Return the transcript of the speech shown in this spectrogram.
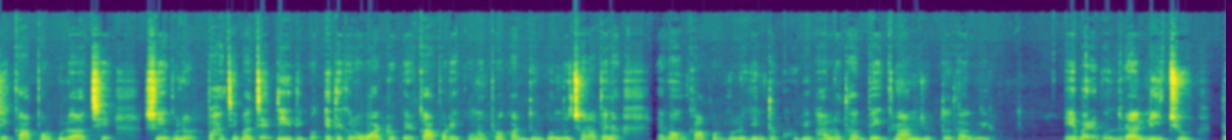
যে কাপড়গুলো আছে, সেগুলোর ভাজে ভাজে দিয়ে দিব। এতে করে ওয়ার্ড্রোপের কাপড়ে কোনো প্রকার দুর্গন্ধ ছড়াবে না এবং কাপড়গুলো কিন্তু খুবই ভালো থাকবে গ্রামযুক্ত থাকবে। এবারে বন্ধুরা লিচু। তো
